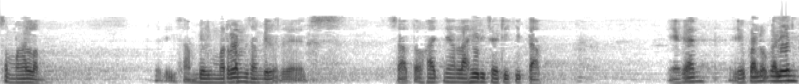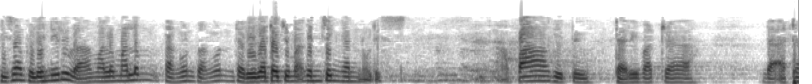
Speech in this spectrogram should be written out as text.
semalam. Jadi sambil merem sambil satu hatnya lahir jadi kitab. Ya kan? Ya kalau kalian bisa boleh niru lah. Malam-malam bangun-bangun daripada cuma kencing kan nulis. Apa gitu. Daripada tidak ada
